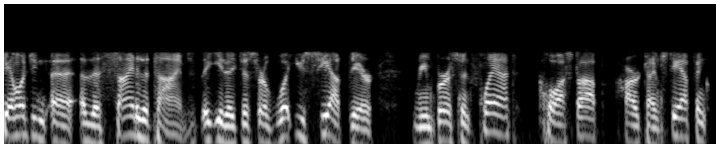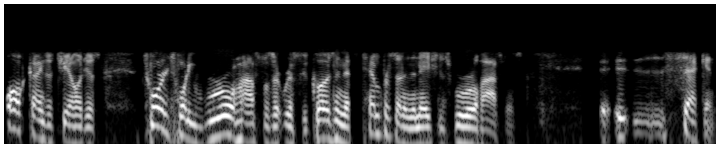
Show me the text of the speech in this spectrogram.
challenging, uh, the sign of the times. You know, just sort of what you see out there: reimbursement flat, cost up, hard time staffing, all kinds of challenges. 220 rural hospitals at risk of closing. That's 10% of the nation's rural hospitals. Second,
